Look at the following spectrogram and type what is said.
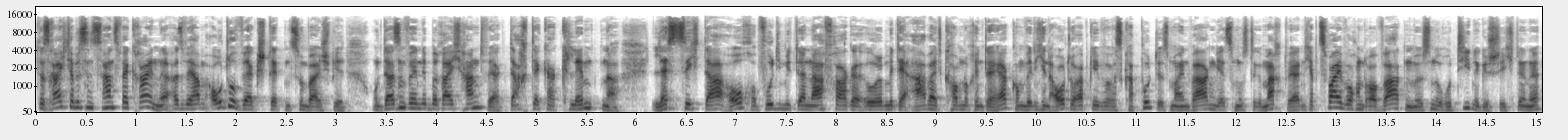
das, reicht ja bis ins Handwerk rein. Ne? Also wir haben Autowerkstätten zum Beispiel. Und da sind wir in dem Bereich Handwerk. Dachdecker, Klempner. Lässt sich da auch, obwohl die mit der Nachfrage oder mit der Arbeit kaum noch hinterherkommen, wenn ich ein Auto abgebe, was kaputt ist, mein Wagen jetzt musste gemacht werden. Ich habe zwei Wochen drauf warten müssen, eine Routinegeschichte, ne?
